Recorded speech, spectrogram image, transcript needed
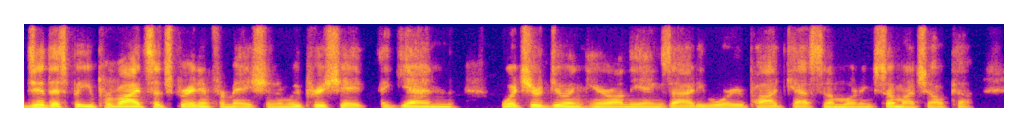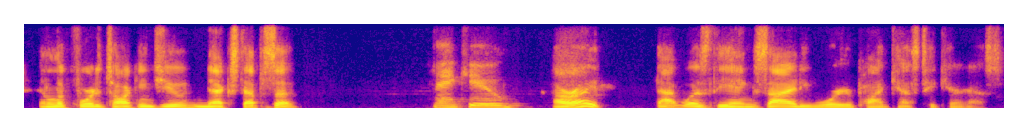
do this, but you provide such great information. And we appreciate, again, what you're doing here on the Anxiety Warrior podcast. And I'm learning so much, Elka, and look forward to talking to you next episode. Thank you. All right. That was the Anxiety Warrior podcast. Take care, guys.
